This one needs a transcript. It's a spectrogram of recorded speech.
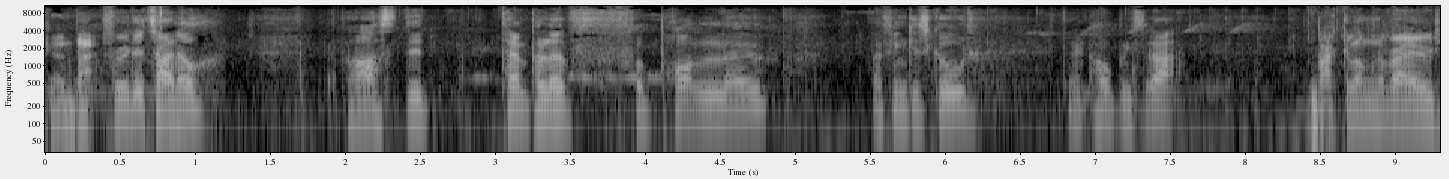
Going back through the tunnel, past the Temple of Apollo, I think it's called. Don't hold me to that. Back along the road.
